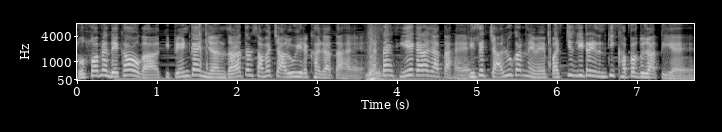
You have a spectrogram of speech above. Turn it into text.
दोस्तों आपने देखा होगा की ट्रेन का इंजन ज़्यादातर समय चालू ही रखा जाता है। ऐसा इसलिए करा जाता है इसे चालू करने में पच्चीस लीटर ईंधन की खपत हो जाती है।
